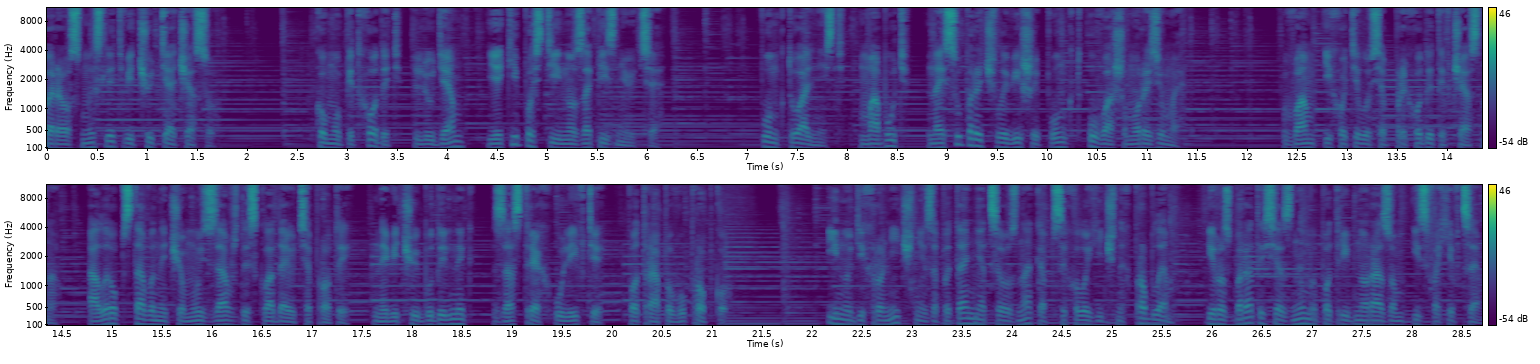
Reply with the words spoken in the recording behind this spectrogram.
переосмисліть відчуття часу. Кому підходить людям, які постійно запізнюються. Пунктуальність, мабуть, найсуперечливіший пункт у вашому резюме. Вам і хотілося б приходити вчасно, але обставини чомусь завжди складаються проти. Не відчуй будильник, застряг у ліфті, потрапив у пробку. Іноді хронічні запитання це ознака психологічних проблем, і розбиратися з ними потрібно разом із фахівцем.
